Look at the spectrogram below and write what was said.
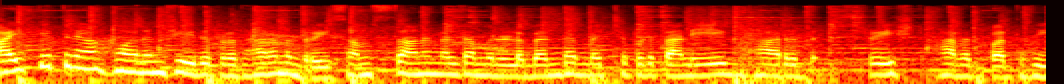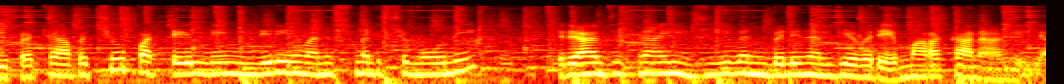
ഐക്യത്തിന് ആഹ്വാനം ചെയ്ത് പ്രധാനമന്ത്രി സംസ്ഥാനങ്ങൾ തമ്മിലുള്ള ബന്ധം മെച്ചപ്പെടുത്താൻ ഏക് ഭാരത് ശ്രേഷ്ഠ് ഭാരത് പദ്ധതി പ്രഖ്യാപിച്ചു. പട്ടേലിനെയും ഇന്ത്യയെയും അനുസ്മരിച്ച മോദി രാജ്യത്തിനായി ജീവൻ ബലി നൽകിയവരെ മറക്കാനാകില്ല.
